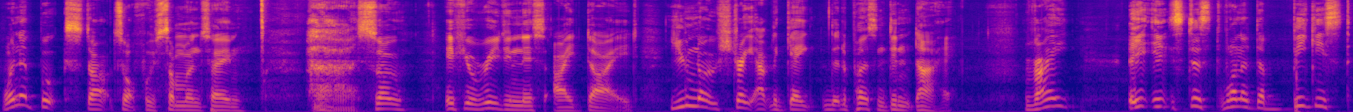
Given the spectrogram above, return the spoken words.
when a book starts off with someone saying, ah, "So." If you're reading this, I died. You know straight out the gate that the person didn't die, right? It, it's just one of the biggest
